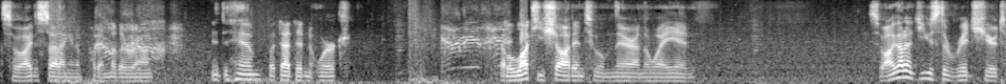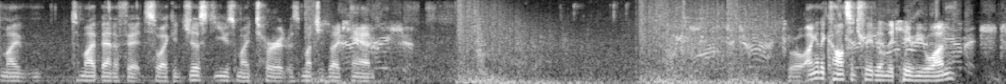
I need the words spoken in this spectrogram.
so I decided I'm going to put another round into him, but that didn't work. Got a lucky shot into him there on the way in. So I gotta use the ridge here to my to my benefit, so I can just use my turret as much as I can. So I'm to concentrate in the KV-1. Damaged.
